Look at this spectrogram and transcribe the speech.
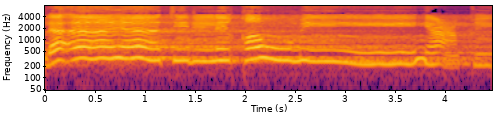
لآيات لقوم يعقلون.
